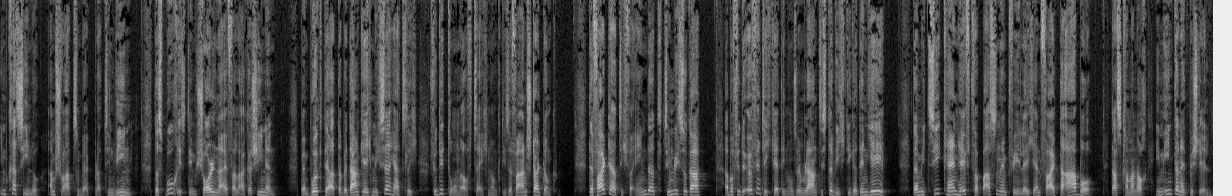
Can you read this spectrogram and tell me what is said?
im Casino am Schwarzenbergplatz in Wien. Das Buch ist im Schollnei Verlag erschienen. Beim Burgtheater bedanke ich mich sehr herzlich für die Tonaufzeichnung dieser Veranstaltung. Der Falter hat sich verändert, ziemlich sogar, aber für die Öffentlichkeit in unserem Land ist er wichtiger denn je. Damit Sie kein Heft verpassen, empfehle ich ein Falter-Abo. Das kann man auch im Internet bestellen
